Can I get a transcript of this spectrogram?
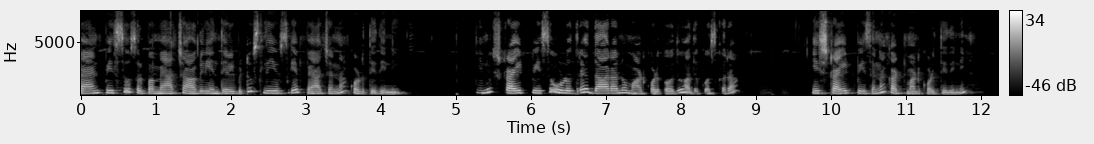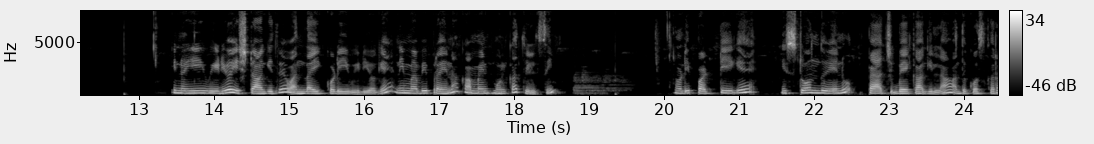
ಪ್ಯಾಂಟ್ ಪೀಸು ಸ್ವಲ್ಪ ಮ್ಯಾಚ್ ಆಗಲಿ ಅಂತ ಹೇಳ್ಬಿಟ್ಟು ಸ್ಲೀವ್ಸ್ಗೆ ಪ್ಯಾಚನ್ನು ಕೊಡ್ತಿದ್ದೀನಿ. ಇನ್ನು ಸ್ಟ್ರೈಟ್ ಪೀಸು ಉಳಿದ್ರೆ ದಾರನೂ ಮಾಡ್ಕೊಳ್ಬೋದು. ಅದಕ್ಕೋಸ್ಕರ ಈ ಸ್ಟ್ರೈಟ್ ಪೀಸನ್ನು ಕಟ್ ಮಾಡ್ಕೊಳ್ತಿದ್ದೀನಿ. ಇನ್ನು ಈ ವಿಡಿಯೋ ಇಷ್ಟ ಆಗಿದರೆ ಒಂದು ಲೈಕ್ ಕೊಡಿ ಈ ವಿಡಿಯೋಗೆ. ನಿಮ್ಮ ಅಭಿಪ್ರಾಯನ ಕಮೆಂಟ್ ಮೂಲಕ ತಿಳಿಸಿ. ನೋಡಿ, ಪಟ್ಟಿಗೆ ಇಷ್ಟೊಂದು ಏನು ಪ್ಯಾಚ್ ಬೇಕಾಗಿಲ್ಲ. ಅದಕ್ಕೋಸ್ಕರ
